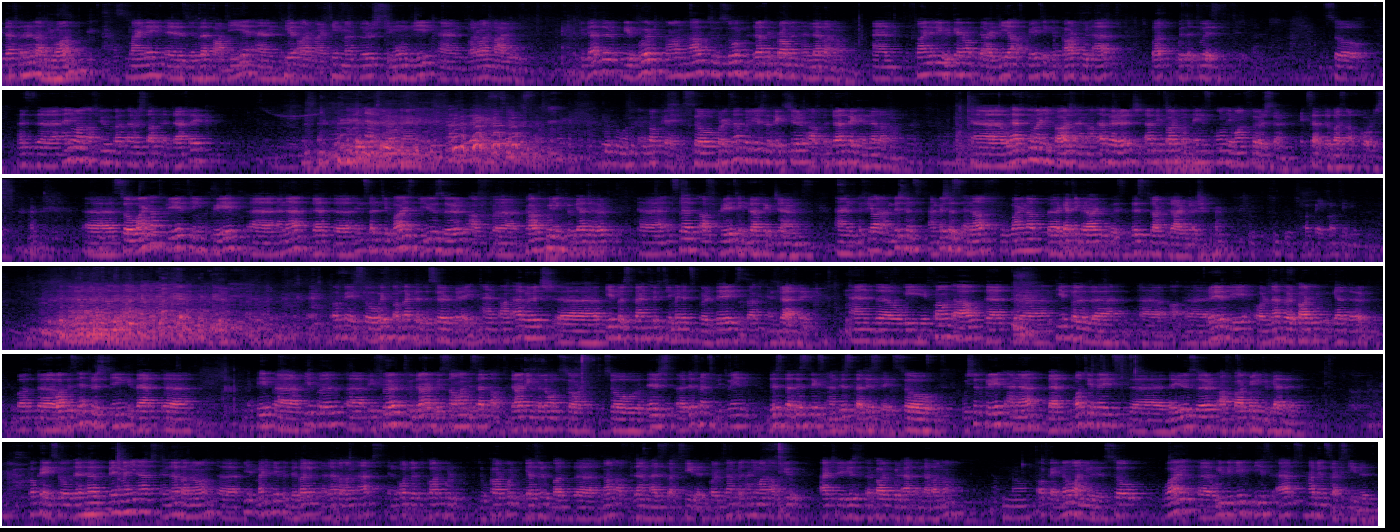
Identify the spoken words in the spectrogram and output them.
Good afternoon, everyone. My name is Joseph Ati, and here are my team members, Simon Deek and Marwan Malouf. Together, we've worked on how to solve the traffic problem in Lebanon. And finally, we came up with the idea of creating a carpool app, but with a twist. So, has uh, anyone of you got ever stuck in traffic? Okay, so for example, here's a picture of the traffic in Lebanon. Uh, we have too many cars, and on average, every car contains only one person, except the bus, of course. uh, so why not creating create uh, an app that uh, incentivizes the user of uh, carpooling together uh, instead of creating traffic jams? And if you are ambitious, ambitious enough, why not getting a ride with this truck driver? okay, continue. Okay, so we've conducted a survey, and on average, uh, people spend 50 minutes per day stuck in traffic. And uh, we found out that uh, people uh, uh, rarely or never carpool together. But uh, what is interesting is that peop- people prefer to drive with someone instead of driving alone. So, so there's a difference between this statistics and this statistics. So we should create an app that motivates uh, the user of carpooling together. Okay, so there have been many apps in Lebanon. Uh, many people developed in Lebanon apps in order to carpool to carpool together, but uh, none of them has succeeded. For example, any one of you actually uses a carpool app in Lebanon? No. Okay, no one uses. So why uh, we believe these apps haven't succeeded?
